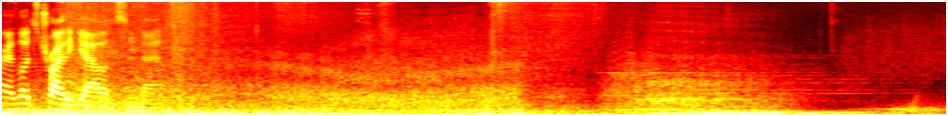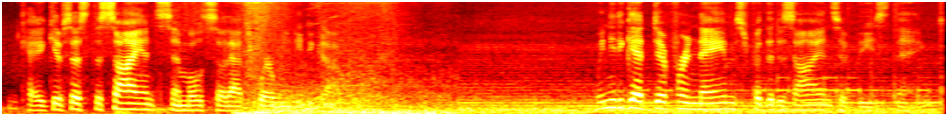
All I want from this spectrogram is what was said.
Alright, let's try the galaxy map. It gives us the science symbol, so that's where we need to go. We need to get different names for the designs of these things.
